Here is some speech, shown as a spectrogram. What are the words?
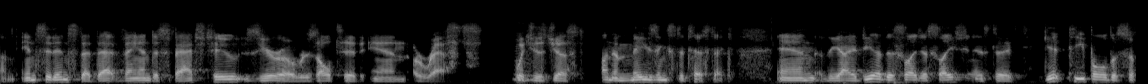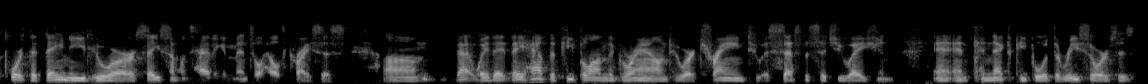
um, incidents that that van dispatched to, zero resulted in arrests, which is just an amazing statistic. And the idea of this legislation is to get people the support that they need who are, say, someone's having a mental health crisis. Um, that way, they, they have the people on the ground who are trained to assess the situation and, and connect people with the resources.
